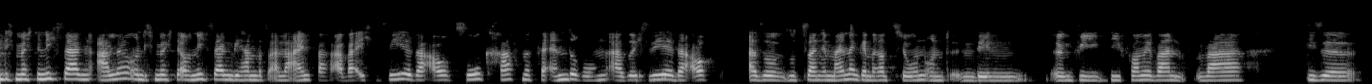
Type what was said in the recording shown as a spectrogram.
Und ich möchte nicht sagen alle und ich möchte auch nicht sagen, die haben das alle einfach, aber ich sehe da auch so krass eine Veränderung. Also ich sehe da auch, also sozusagen in meiner Generation und in denen irgendwie, die vor mir waren, war diese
